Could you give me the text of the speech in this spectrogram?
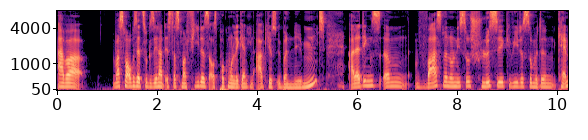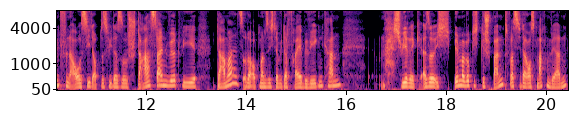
Aber was man auch bis jetzt so gesehen hat, ist, dass man vieles aus Pokémon-Legenden Arceus übernimmt. Allerdings ähm, war es mir noch nicht so schlüssig, wie das so mit den Kämpfen aussieht, ob das wieder so starr sein wird wie damals oder ob man sich da wieder frei bewegen kann. Schwierig. Also ich bin mal wirklich gespannt, was sie daraus machen werden.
